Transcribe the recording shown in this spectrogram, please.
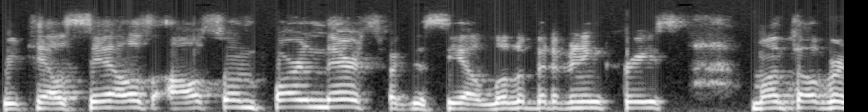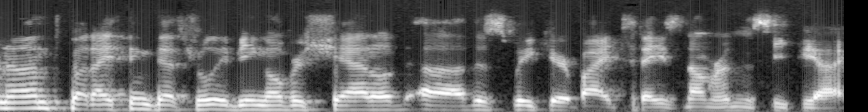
Retail sales also important there. Expect to see a little bit of an increase month over month, but I think that's really being overshadowed uh, this week here by today's number in the CPI.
